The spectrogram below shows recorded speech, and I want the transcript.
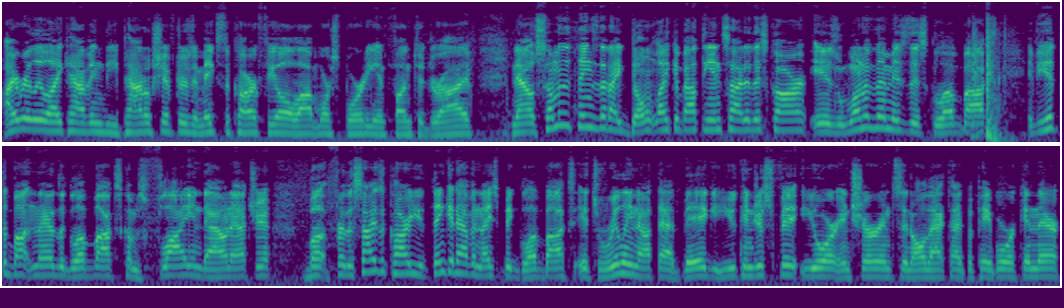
I really like having the paddle shifters. It makes the car feel a lot more sporty and fun to drive. Now, some some of the things that I don't like about the inside of this car is one of them is this glove box. If you hit the button there, the glove box comes flying down at you. But for the size of car, you'd think it'd have a nice big glove box. It's really not that big. You can just fit your insurance and all that type of paperwork in there.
